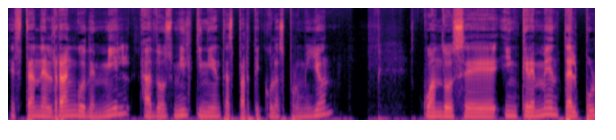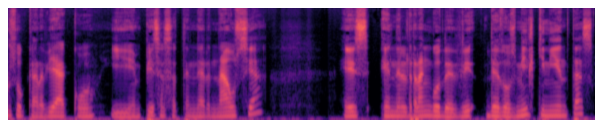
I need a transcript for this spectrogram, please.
está en el rango de 1000 a 2500 partículas por millón. Cuando se incrementa el pulso cardíaco y empiezas a tener náusea, es en el rango de, 2500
